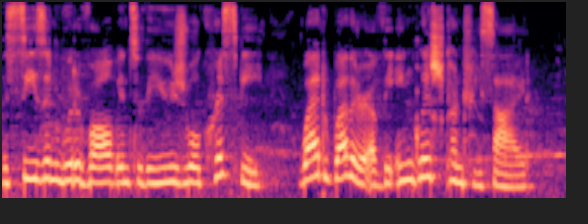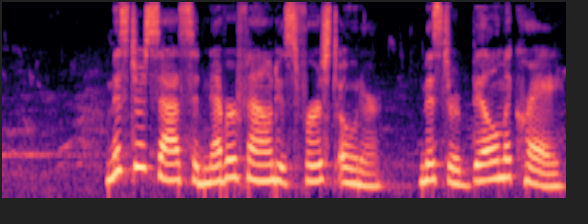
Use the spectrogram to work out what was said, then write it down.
the season would evolve into the usual crispy, wet weather of the English countryside. Mr. Ses had never found his first owner, Mr. Bill McCrae.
